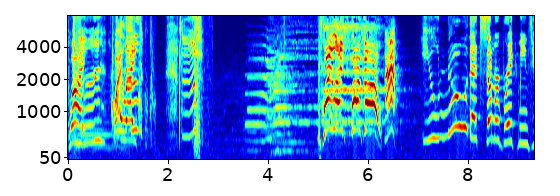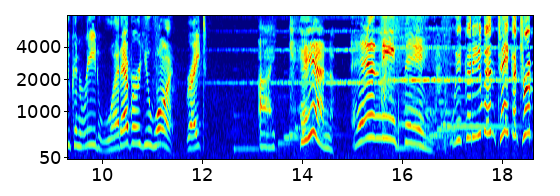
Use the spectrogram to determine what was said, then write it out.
Twi- Twilight! Twilight Sparkle! Ah! You know that summer break means you can read whatever you want, right? I can. Anything. We could even take a trip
